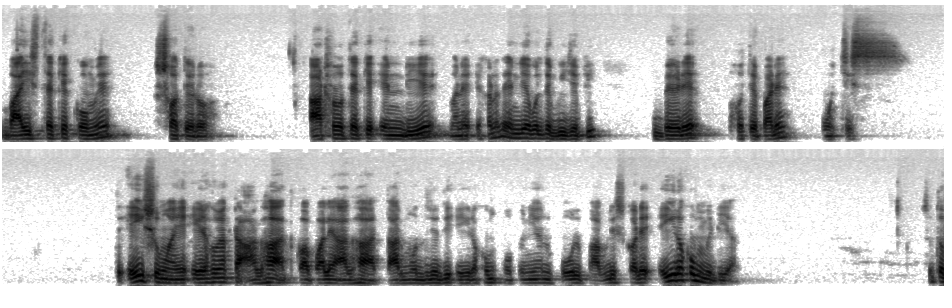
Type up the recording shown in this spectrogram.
বাইশ থেকে কমে সতেরো। আঠারো থেকে এনডিএ মানে এখানে তো এনডিএ বলতে বিজেপি বেড়ে হতে পারে পঁচিশ। তো এই সময়ে এরকম একটা আঘাত, কপালে আঘাত, তার মধ্যে যদি এইরকম ওপিনিয়ন পোল পাবলিশ করে এই রকম মিডিয়া সে তো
